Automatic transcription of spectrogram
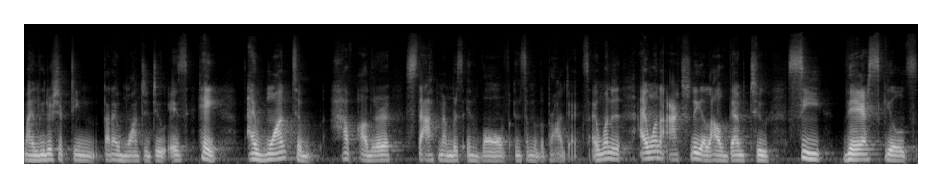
my leadership team that I want to do is hey, I want to have other staff members involved in some of the projects. I want to I want to actually allow them to see their skills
